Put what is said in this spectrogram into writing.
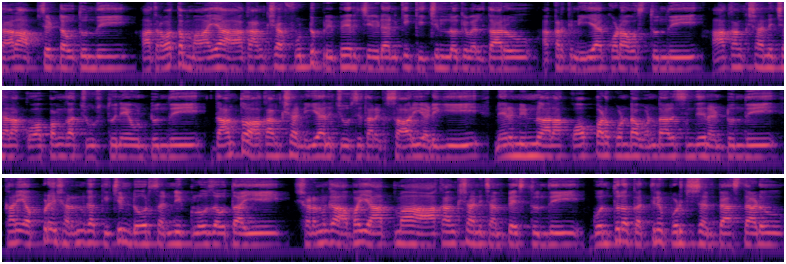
చాలా అప్సెట్ అవుతుంది. ఆ తర్వాత మాయా ఆకాంక్ష ఫుడ్ ప్రిపేర్ చేయడానికి కిచెన్లోకి వెళ్తారు. అక్కడికి నియా కూడా వస్తుంది. ఆకాంక్షని చాలా కోపంగా చూస్తూనే ఉంటుంది. దాంతో ఆకాంక్ష నియాని చూసి తనకి సారీ అడిగి నేను నిన్ను అలా కోప్పడకుండా ఉండాల్సిందే అని అంటుంది. కానీ అప్పుడే సడన్గా కిచెన్ డోర్స్ అన్ని క్లోజ్ అవుతాయి. సడన్గా అభయ్ ఆత్మ ఆకాంక్షని చంపేస్తుంది. గొంతులో కత్తిని పొడిచి చంపేస్తాడు.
